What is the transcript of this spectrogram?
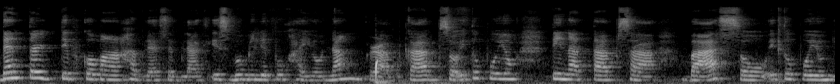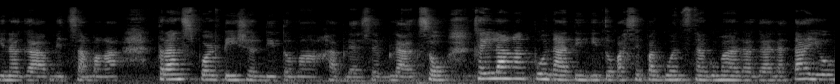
Then, third tip ko mga Kablesa Vlogs is bumili po kayo ng Grab Cab. So, ito po yung tinatap sa bus. So, ito po yung ginagamit sa mga transportation dito mga ka-blessed vlog. So, kailangan po natin ito kasi pag once na gumalagala tayo,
